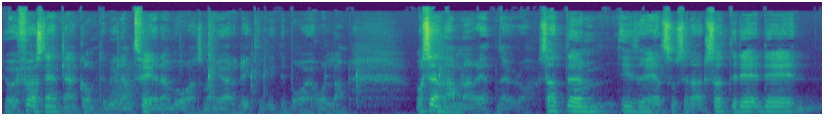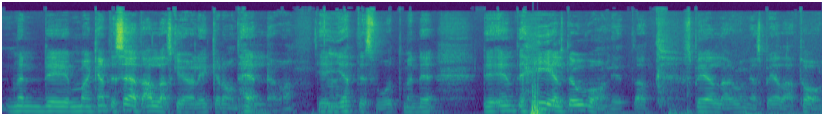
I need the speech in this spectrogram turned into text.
Det var ju först egentligen han kom till Wilhelm II den våren som han gör det riktigt, riktigt bra i Holland. Och sen hamnar han rätt nu då. Så att, um, Israel Sociedad. Så att det, det, men det, man kan inte säga att alla ska göra likadant heller. Va? Det är Nej. jättesvårt, men det, det är inte helt ovanligt att spelare, unga spelare tar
